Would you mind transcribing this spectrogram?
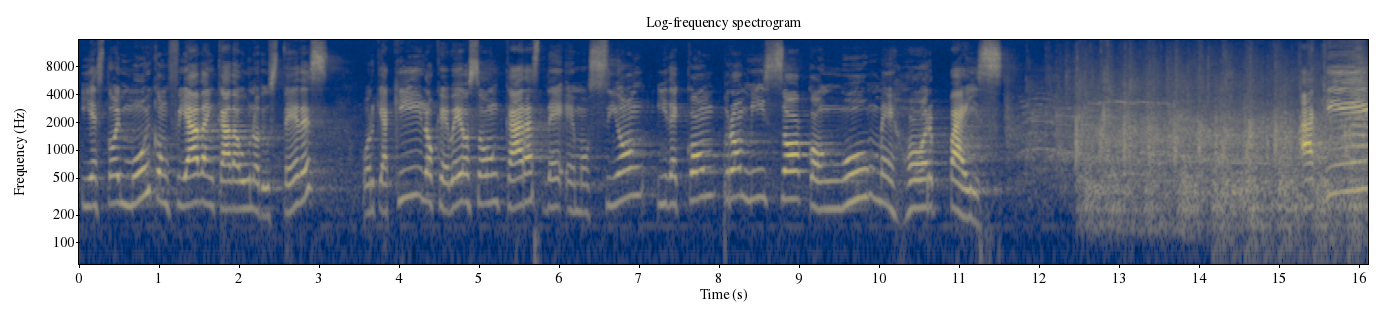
y estoy muy confiada en cada uno de ustedes porque aquí lo que veo son caras de emoción y de compromiso con un mejor país. Aquí,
